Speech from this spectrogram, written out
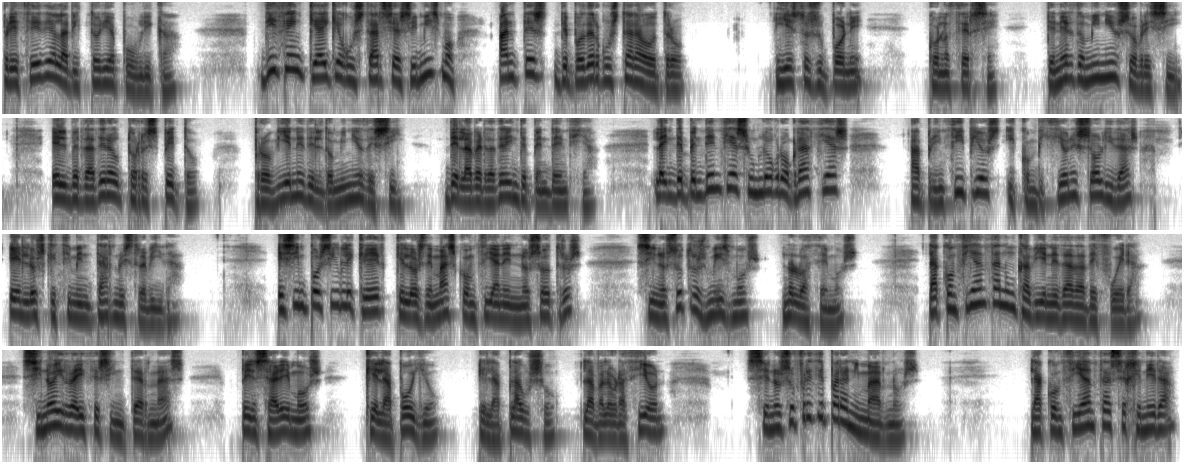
precede a la victoria pública. Dicen que hay que gustarse a sí mismo antes de poder gustar a otro. Y esto supone conocerse, tener dominio sobre sí. El verdadero autorrespeto proviene del dominio de sí, de la verdadera independencia. La independencia es un logro gracias a principios y convicciones sólidas en los que cimentar nuestra vida. Es imposible creer que los demás confían en nosotros si nosotros mismos no lo hacemos. La confianza nunca viene dada de fuera. Si no hay raíces internas, pensaremos que el apoyo, el aplauso, la valoración, se nos ofrece para animarnos. La confianza se genera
